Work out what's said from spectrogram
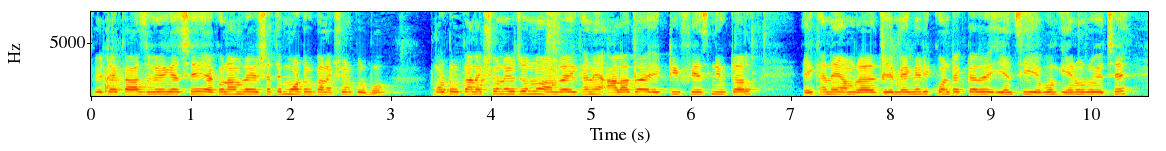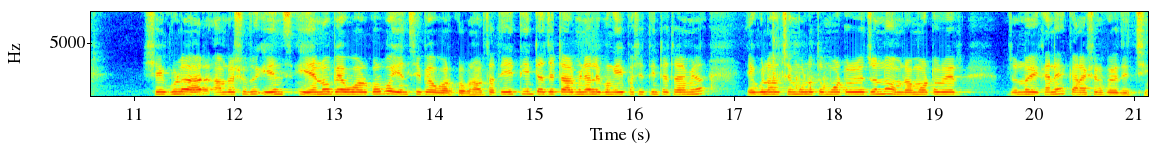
তো এটা কাজ হয়ে গেছে। এখন আমরা এর সাথে মোটর কানেকশন করব। মোটর কানেকশনের জন্য আমরা এখানে আলাদা একটি ফেস নিউট্রাল এখানে আমরা যে ম্যাগনেটিক কন্ট্যাক্টরের এনসি এবং এনও রয়েছে, সেগুলার আমরা শুধু এন এনও ব্যবহার করব এনসি ব্যবহার করব না। অর্থাৎ এই তিনটা যে টার্মিনাল এবং এই পাশে তিনটা টার্মিনাল এগুলো হচ্ছে মূলত মোটরের জন্য। আমরা মোটরের জন্য এখানে কানেকশন করে দিচ্ছি।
